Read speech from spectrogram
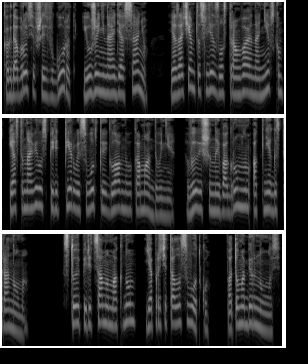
когда, бросившись в город и уже не найдя Саню, я зачем-то слезла с трамвая на Невском и остановилась перед первой сводкой главного командования, вывешенной в огромном окне гастронома. Стоя перед самым окном, я прочитала сводку, потом обернулась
